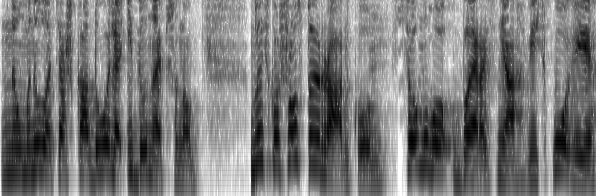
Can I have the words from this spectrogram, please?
Не оминула тяжка доля і Донеччину. Близько шостої ранку, 7 березня, військові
